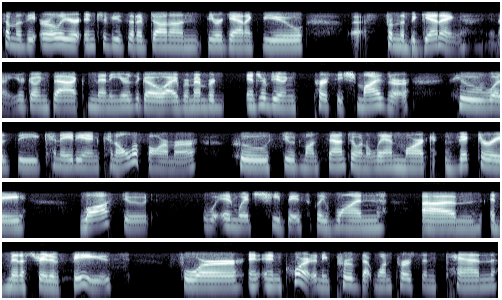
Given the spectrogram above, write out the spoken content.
some of the earlier interviews that I've done on the Organic View uh, from the beginning. You know, you're going back many years ago. I remember interviewing Percy Schmeiser, who was the Canadian canola farmer who sued Monsanto in a landmark victory lawsuit in which he basically won um, administrative fees for in, in court, and he proved that one person can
